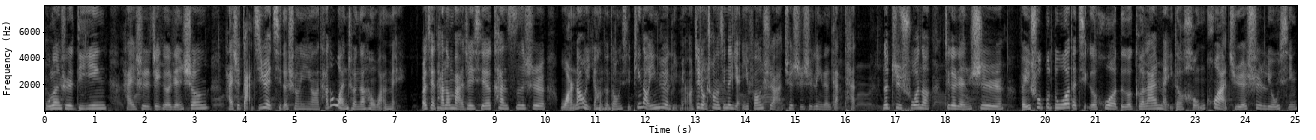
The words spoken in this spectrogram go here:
无论是低音，还是这个人声，还是打击乐器的声音啊，他都完成的很完美。而且他能把这些看似是玩闹一样的东西拼到音乐里面啊，这种创新的演绎方式啊，确实是令人感叹。那据说呢，这个人是。为数不多的几个获得格莱美的横跨爵士、流行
